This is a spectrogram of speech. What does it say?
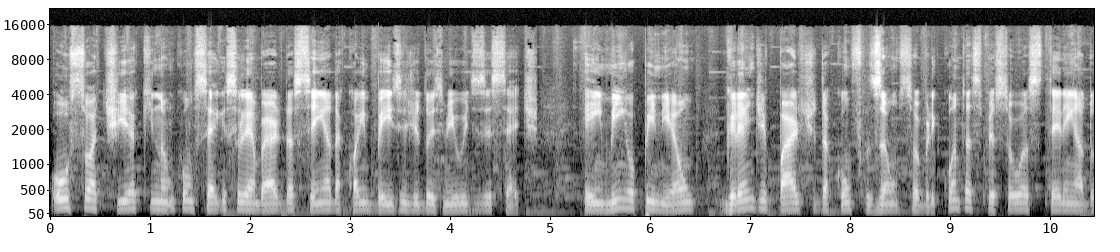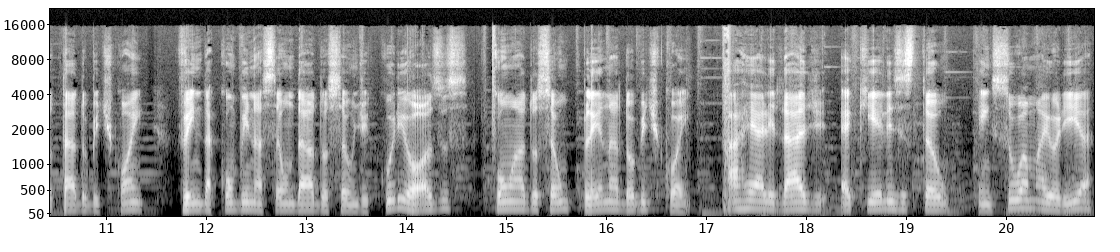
ou sua tia que não consegue se lembrar da senha da Coinbase de 2017. Em minha opinião, grande parte da confusão sobre quantas pessoas terem adotado o Bitcoin vem da combinação da adoção de curiosos com a adoção plena do Bitcoin. A realidade é que eles estão, em sua maioria,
